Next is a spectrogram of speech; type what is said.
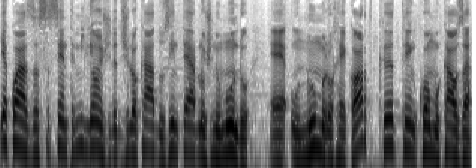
E há quase 60 milhões de deslocados internos no mundo é um número recorde que tem como causa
